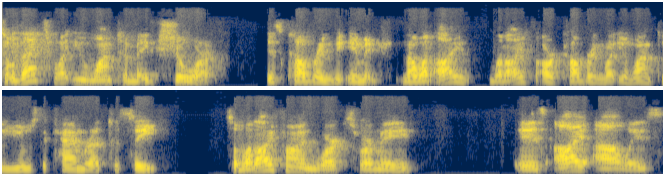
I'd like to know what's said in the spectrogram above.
so that's what you want to make sure is covering the image. Now, what I what I are covering what you want to use the camera to see. So what I find works for me is I always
